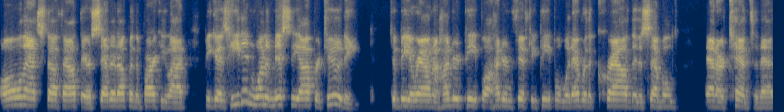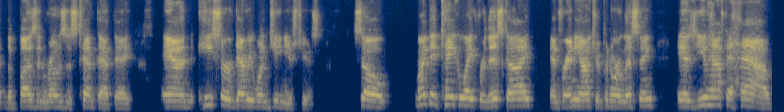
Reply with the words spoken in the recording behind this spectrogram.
all that stuff out there, set it up in the parking lot because he didn't want to miss the opportunity to be around 100 people, 150 people, whatever the crowd that assembled at our tent, that the Buzz and Roses tent that day. And he served everyone genius juice. So my big takeaway for this guy and for any entrepreneur listening is you have to have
